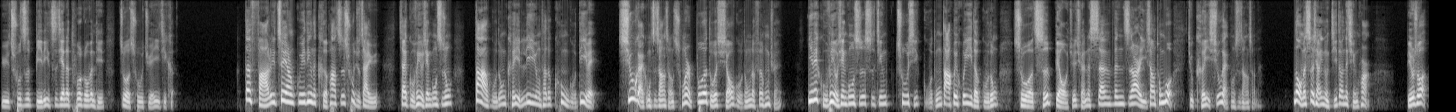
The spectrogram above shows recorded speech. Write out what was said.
与出资比例之间的脱钩问题作出决议即可。但法律这样规定的可怕之处就在于，在股份有限公司中。大股东可以利用他的控股地位修改公司章程，从而剥夺小股东的分红权。因为股份有限公司是经出席股东大会会议的股东所持表决权的三分之二以上通过，就可以修改公司章程的。那我们设想一种极端的情况，比如说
